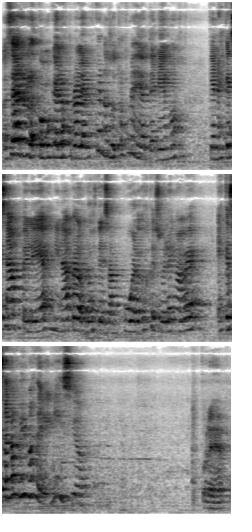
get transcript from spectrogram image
O sea, como que los problemas que nosotros medio tenemos, que no es que sean peleas ni nada, pero los desacuerdos que suelen haber, es que son los mismos del inicio. Por ejemplo.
